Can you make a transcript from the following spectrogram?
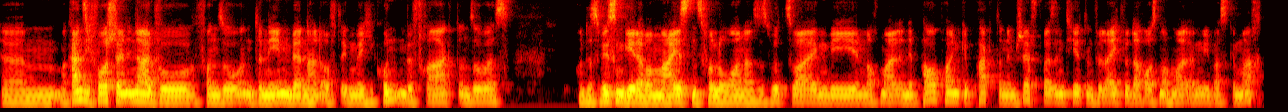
Ähm, man kann sich vorstellen, innerhalb von so Unternehmen werden halt oft irgendwelche Kunden befragt und sowas. Und das Wissen geht aber meistens verloren. Also es wird zwar irgendwie nochmal in eine PowerPoint gepackt und dem Chef präsentiert und vielleicht wird daraus nochmal irgendwie was gemacht,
